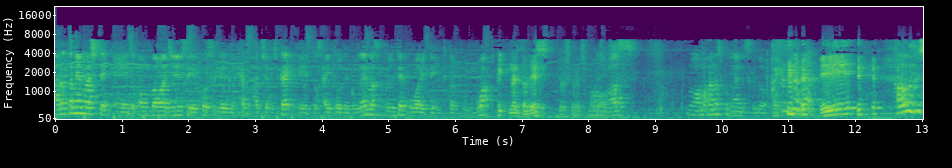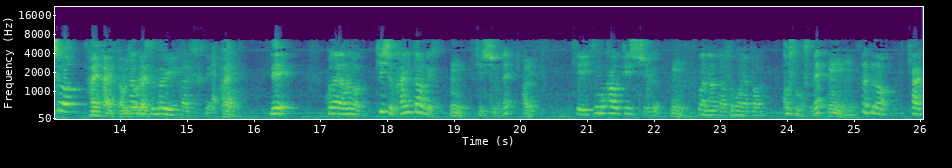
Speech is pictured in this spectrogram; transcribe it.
改めまして、えー、とこんばんは人生横滑りの188回、えー、と斉藤でございます。そしてお相手いただくのははい成田です。よろしくお願いしまます。もうあんま話すことないんですけど、す ええ 花粉症。はいはい花粉症です。かすごいらしくて、はい。でこの間俺もティッシュ買いに行ったわけです。うん。ティッシュをね。はい。でいつも買うティッシュうん。はなんかそこのやっぱコスモスね、うん。あの100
